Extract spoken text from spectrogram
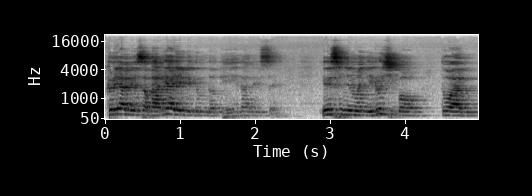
그래하면서 마리아의 믿음도 대단했어요. 예수님은 이루시고 또한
